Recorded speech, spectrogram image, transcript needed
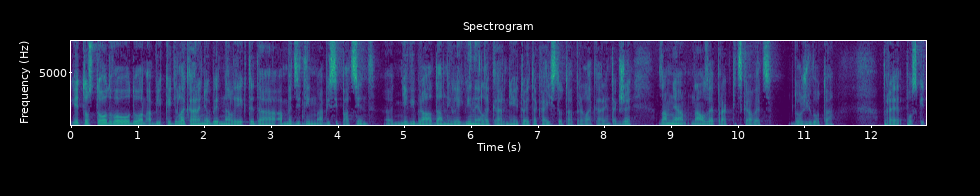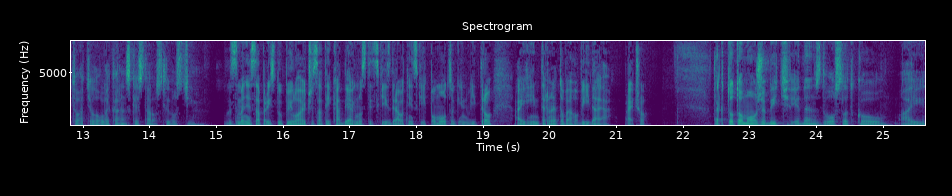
Je to z toho dôvodu, aby keď lekáreň objedná liek, teda a medzi tým, aby si pacient e, nevybral daný liek v inej lekárni, je to aj taká istota pre lekáreň. Takže za mňa naozaj praktická vec do života pre poskytovateľov lekárenskej starostlivosti. K zmene sa pristúpilo aj čo sa týka diagnostických zdravotníckých pomôcok in vitro a ich internetového výdaja. Prečo? Tak toto môže byť jeden z dôsledkov aj e,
